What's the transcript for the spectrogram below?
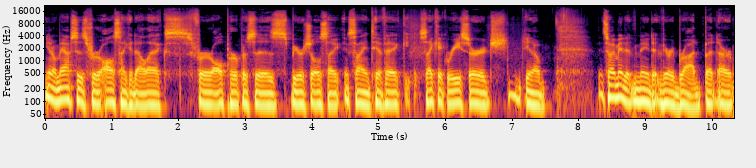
you know, MAPS is for all psychedelics, for all purposes, spiritual, psych- scientific, psychic research, you know. So I made it made it very broad, but our,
